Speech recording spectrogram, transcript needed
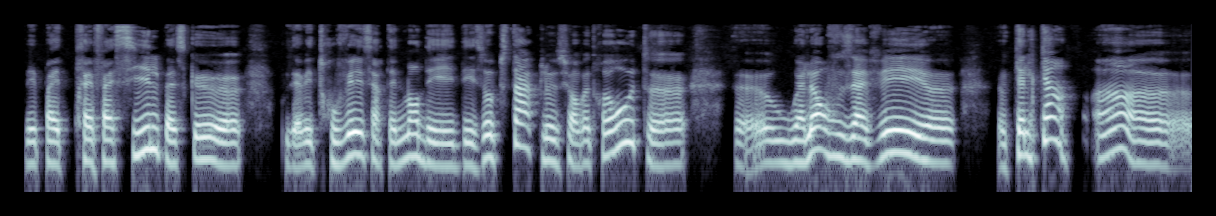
ne va pas être très facile parce que vous avez trouvé certainement des, obstacles sur votre route, ou alors vous avez quelqu'un hein,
